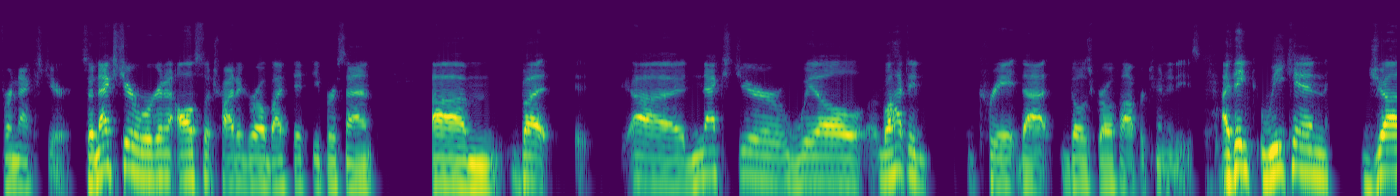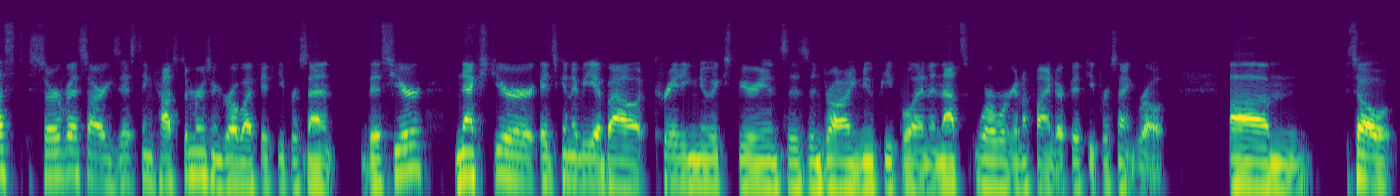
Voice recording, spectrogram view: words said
for next year. So next year we're going to also try to grow by 50% um, but uh, next year we'll we'll have to create that those growth opportunities. I think we can just service our existing customers and grow by 50% this year, next year it's going to be about creating new experiences and drawing new people in and that's where we're going to find our 50% growth. Um, so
